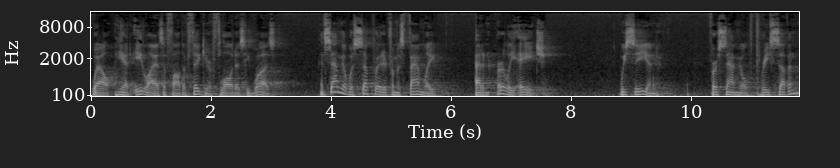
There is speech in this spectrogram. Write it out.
Well, he had Eli as a father figure, flawed as he was. And Samuel was separated from his family at an early age. We see in 1 Samuel 3 7,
